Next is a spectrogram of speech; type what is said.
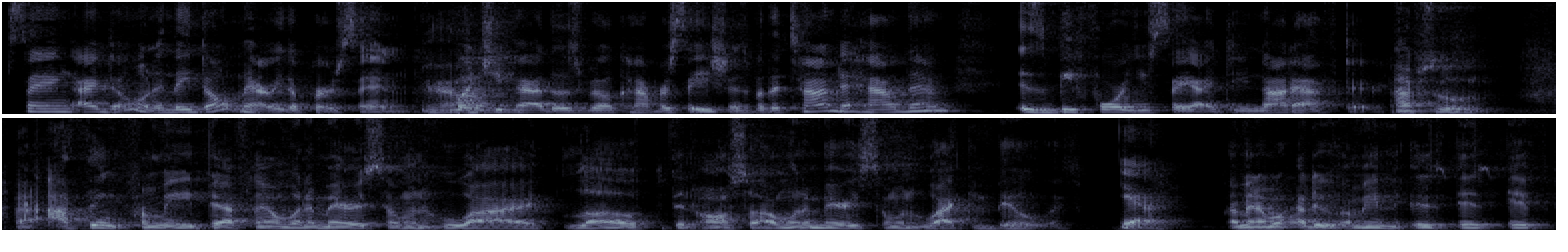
saying I don't, and they don't marry the person Yeah. once you've had those real conversations. But the time to have them is before you say I do, not after. Absolutely. I think for me, definitely, I want to marry someone who I love, but then also I want to marry someone who I can build with. Yeah. I mean, I, I do. I mean, it, it, if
